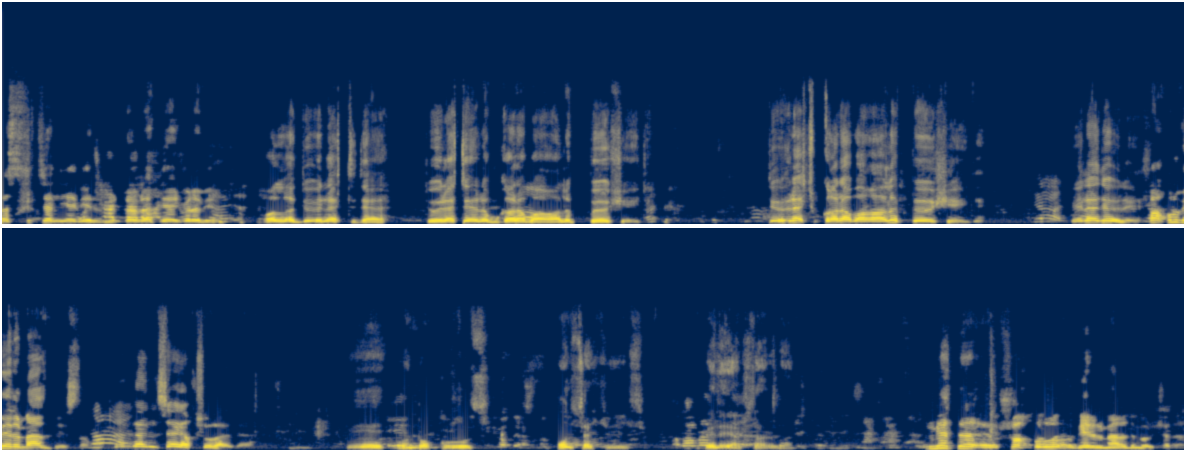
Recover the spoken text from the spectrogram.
Bəs sizcə niyə verilmir? Dövlət nəyə görə vermir? Valla dövlətdir də. Böyük şeydir. Dövlət bu Qarabağ alıb böyük şeydir. Belə deyil. Uşaq pulu verilməlidir deyirsən. Verilsə yaxşı olar da. 19, 18 belə yaşları var. Ümumiyyətlə e, uşaq pulu verilməlidir ölkədə.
